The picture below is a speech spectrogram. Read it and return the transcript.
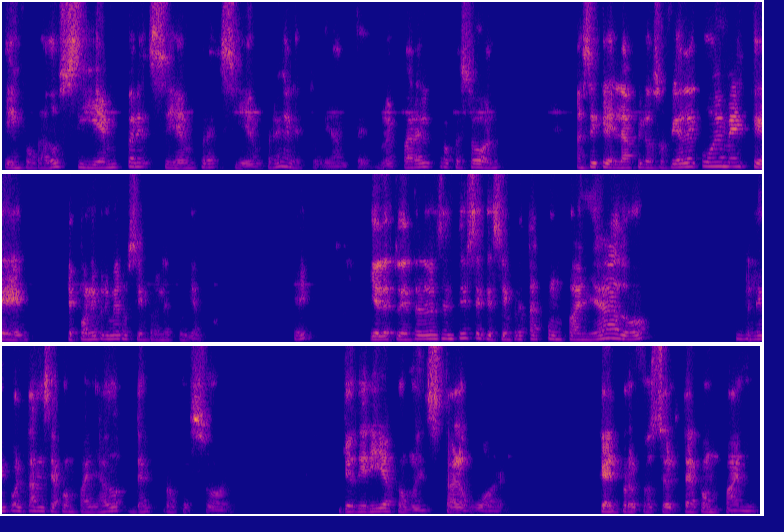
Y enfocados siempre, siempre, siempre en el estudiante. No es para el profesor. Así que la filosofía de QM es que expone primero siempre al estudiante. Y el estudiante debe sentirse que siempre está acompañado, de la importancia, acompañado del profesor. Yo diría como en Star Wars, que el profesor te acompañe.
